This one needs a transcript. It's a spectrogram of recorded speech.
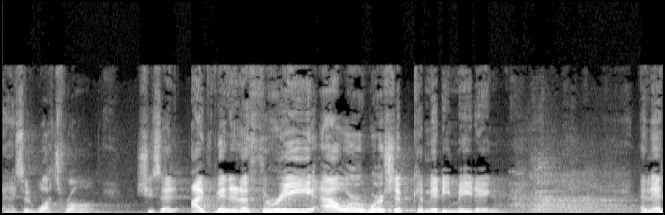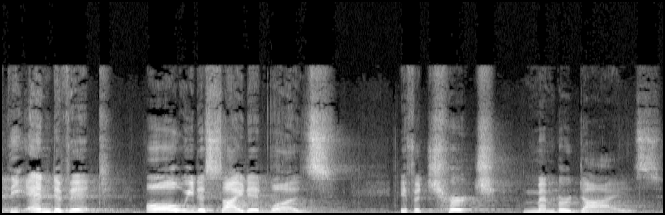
And I said, What's wrong? She said, I've been in a three hour worship committee meeting. and at the end of it, all we decided was if a church member dies,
